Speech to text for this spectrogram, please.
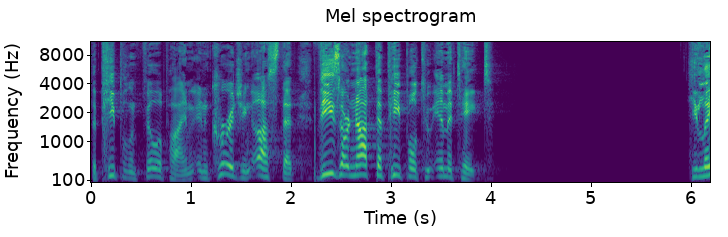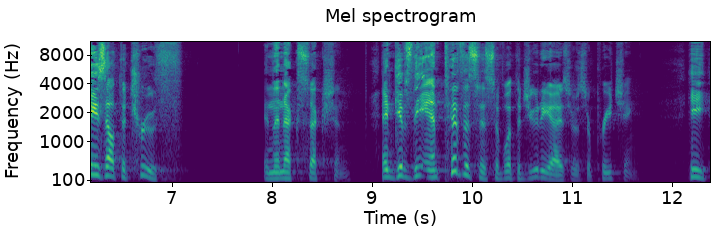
the people in Philippi and encouraging us that these are not the people to imitate. He lays out the truth in the next section and gives the antithesis of what the Judaizers are preaching. He,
